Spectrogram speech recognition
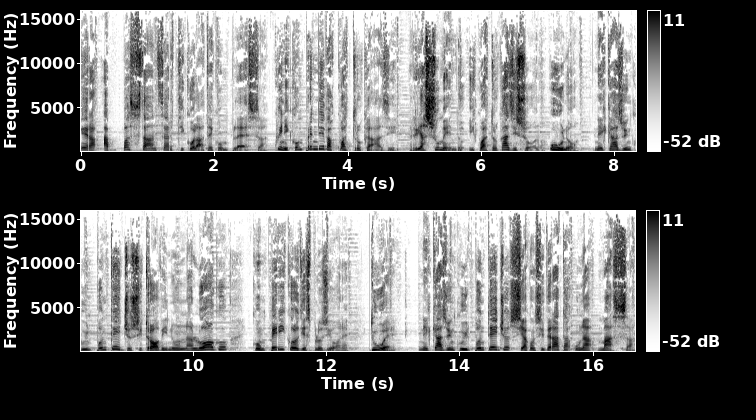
era abbastanza articolata e complessa, quindi comprendeva quattro casi. Riassumendo, i quattro casi sono 1. Nel caso in cui un ponteggio si trovi in un luogo con pericolo di esplosione. 2. Nel caso in cui il ponteggio sia considerata una massa.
